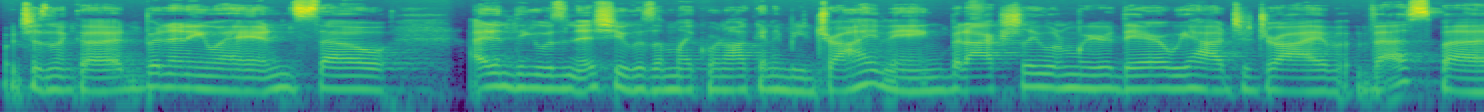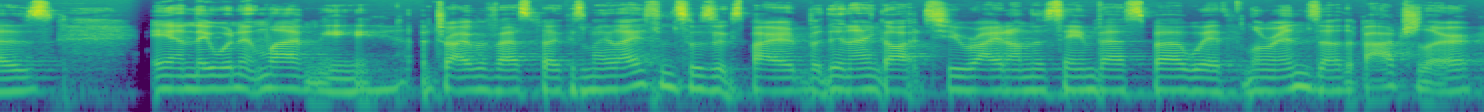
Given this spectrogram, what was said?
which isn't good. But anyway, and so I didn't think it was an issue because I'm like, we're not going to be driving. But actually, when we were there, we had to drive Vespas. And they wouldn't let me drive a Vespa because my license was expired. But then I got to ride on the same Vespa with Lorenzo, the bachelor.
